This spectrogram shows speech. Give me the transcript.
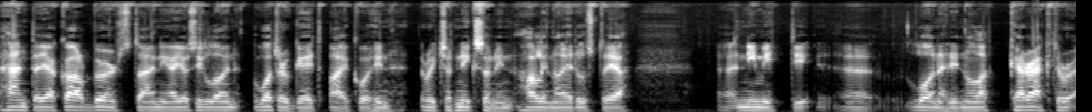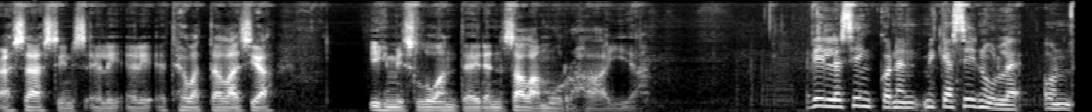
Häntä ja Carl Bernsteinia jo silloin Watergate-aikoihin Richard Nixonin hallinnon edustaja nimitti luonnehdinnolla character assassins, eli, eli että he ovat tällaisia ihmisluonteiden salamurhaajia. Ville Sinkkonen, mikä sinulle on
